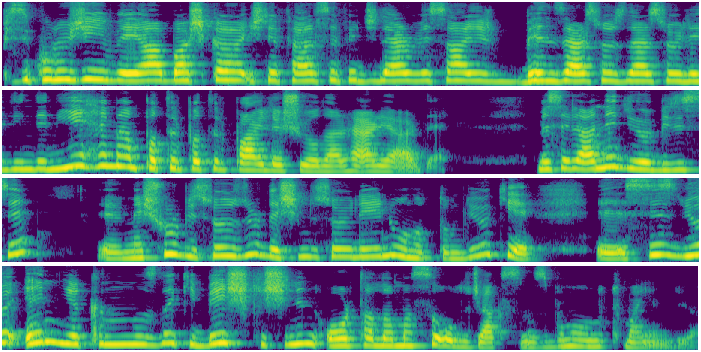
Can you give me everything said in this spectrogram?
psikoloji veya başka işte felsefeciler vesaire benzer sözler söylediğinde niye hemen patır patır paylaşıyorlar her yerde? Mesela ne diyor birisi? E, meşhur bir sözdür de şimdi söyleyeni unuttum. Diyor ki e, siz diyor en yakınınızdaki beş kişinin ortalaması olacaksınız. Bunu unutmayın diyor.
